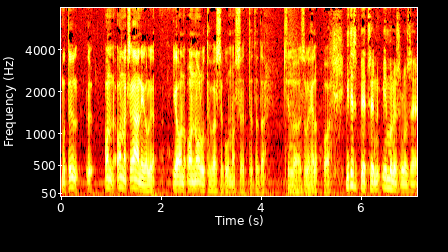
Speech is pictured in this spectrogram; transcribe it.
mutta on, onneksi ääni oli ja on, on ollut hyvässä kunnossa, että tota, sillä se oli helppoa. Miten sä pidät sen, millainen sulla on se,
